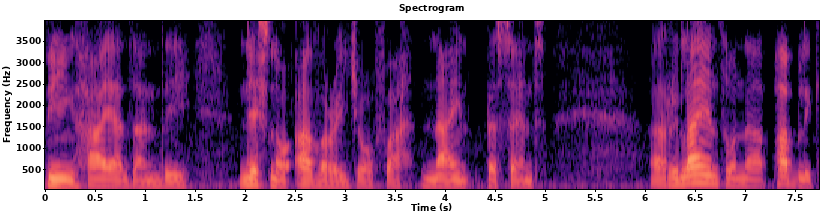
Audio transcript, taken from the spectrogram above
being higher than the national average of 9%. Uh, reliance on uh, public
